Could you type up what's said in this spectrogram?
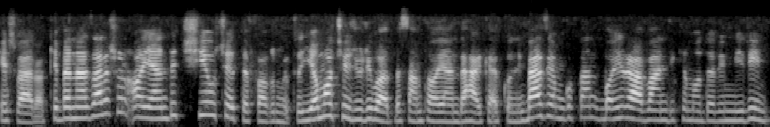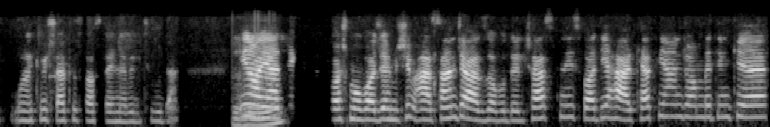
کشورها که به نظرشون آینده چیه و چه اتفاقی میفته؟ یا ما چه جوری باید به سمت آینده حرکت کنیم؟ بعضی هم گفتن با این روندی که ما داریم میریم اونایی که بیشتر تو ساستینبیلیتی بودن. این آینده باش مواجه میشیم اصلا جذاب و دلچسب نیست. باید یه حرکتی انجام بدیم که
